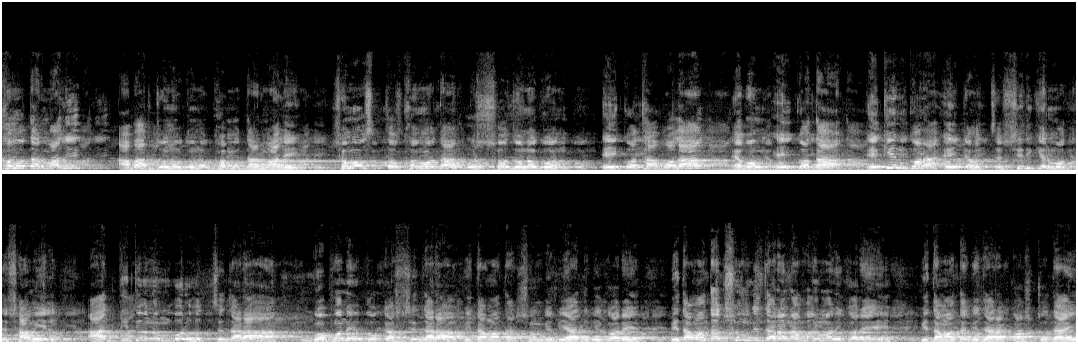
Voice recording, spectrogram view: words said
ক্ষমতার মালিক, আবার জনগণ ক্ষমতার মালিক। সমস্ত ক্ষমতার উৎস জনগণ এই কথা বলা এবং এই কথা একিন করা, এইটা হচ্ছে শিরিকের মধ্যে সামিল। আর দ্বিতীয় নম্বর হচ্ছে যারা গোপনে প্রকাশ্যে যারা পিতামাতার সঙ্গে বিয়াদবি করে, পিতামাতার সঙ্গে যারা নাফারমানি করে, পিতামাতাকে যারা কষ্ট দেয়,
